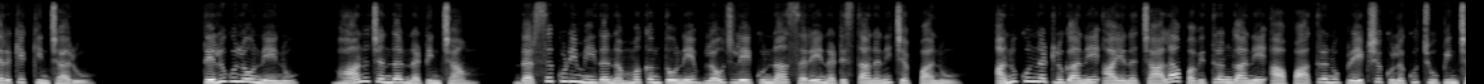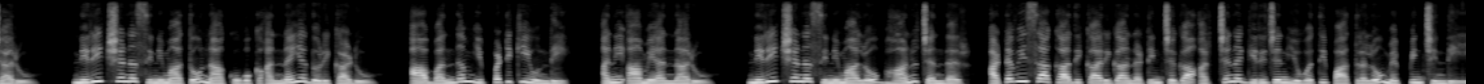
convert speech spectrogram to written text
తెరకెక్కించారు. తెలుగులో నేను భానుచందర్ నటించాం. దర్శకుడి మీద నమ్మకంతోనే బ్లౌజ్ లేకున్నా సరే నటిస్తానని చెప్పాను. అనుకున్నట్లుగానే ఆయన చాలా పవిత్రంగానే ఆ పాత్రను ప్రేక్షకులకు చూపించారు. నిరీక్షణ సినిమాతో నాకు ఒక అన్నయ్య దొరికాడు. ఆ బంధం ఇప్పటికీ ఉంది అని ఆమె అన్నారు. నిరీక్షణ సినిమాలో భానుచందర్ అటవీశాఖాధికారిగా నటించగా అర్చన గిరిజన్ యువతి పాత్రలో మెప్పించింది.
